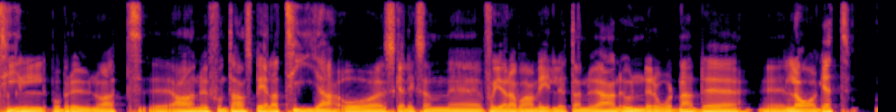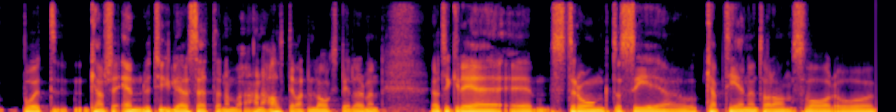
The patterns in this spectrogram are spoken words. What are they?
till på Bruno. att eh, ja, Nu får inte han spela tia och ska liksom eh, få göra vad han vill, utan nu är han underordnad eh, eh laget på ett kanske ännu tydligare sätt än han har alltid varit en lagspelare. Men jag tycker det är eh, strångt att se och kaptenen tar ansvar och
